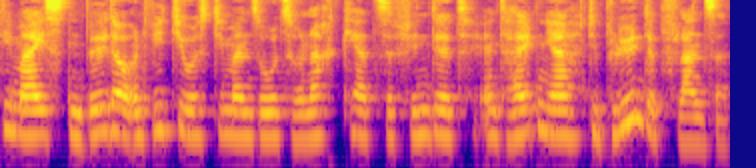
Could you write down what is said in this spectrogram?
Die meisten Bilder und Videos, die man so zur Nachtkerze findet, enthalten ja die blühende Pflanze.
